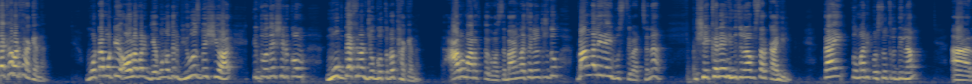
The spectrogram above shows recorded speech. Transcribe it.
দেখাবার থাকে না। মোটামুটি অল ওভার যেমন ওদের ভিউজ বেশি হয়, কিন্তু ওদের সেরকম মুখ দেখানোর যোগ্যতাটা থাকে না। আরও মারাত্মক অবস্থা। বাংলা চ্যানেল শুধু বাঙালিরাই বুঝতে পারছে না? সেখানে হিন্দি চ্যানেল অবস্থা কাহিল। তাই তোমারই প্রশ্ন উত্তর দিলাম। আর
